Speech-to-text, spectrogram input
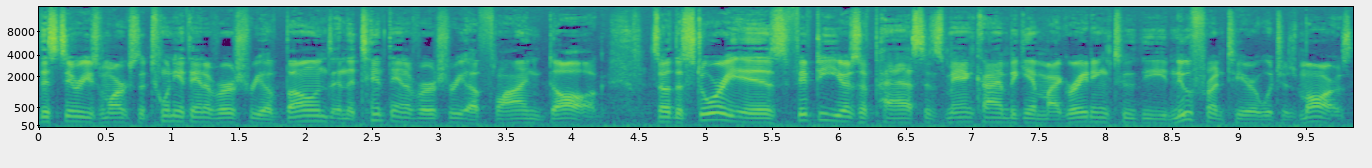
This series marks the 20th anniversary of Bones and the 10th anniversary of Flying Dog. So the story is 50 years have passed since mankind began migrating to the new frontier, which is Mars.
